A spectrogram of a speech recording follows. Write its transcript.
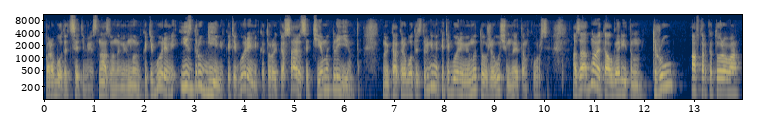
поработать с этими, с названными мною категориями и с другими категориями, которые касаются темы клиента. Ну и как работать с другими категориями мы тоже учим на этом курсе. А заодно это алгоритм True, автор которого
